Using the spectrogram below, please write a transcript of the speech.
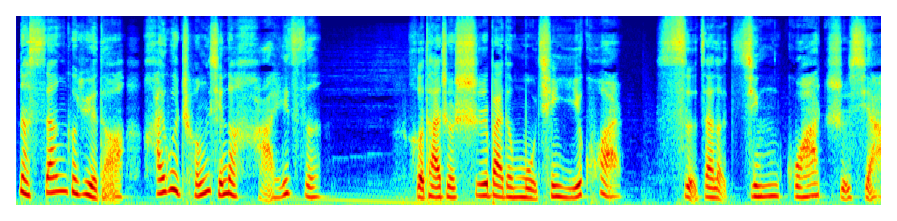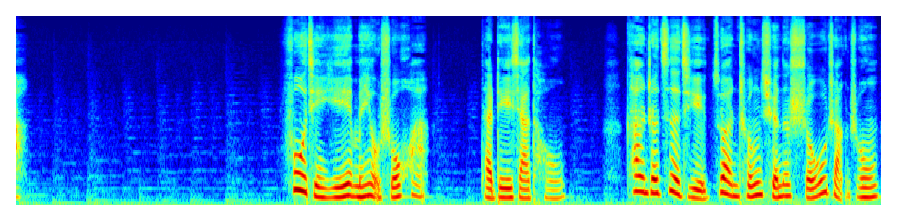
那三个月的还未成型的孩子，和他这失败的母亲一块儿死在了金瓜之下。傅锦仪没有说话，他低下头。看着自己攥成拳的手掌中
